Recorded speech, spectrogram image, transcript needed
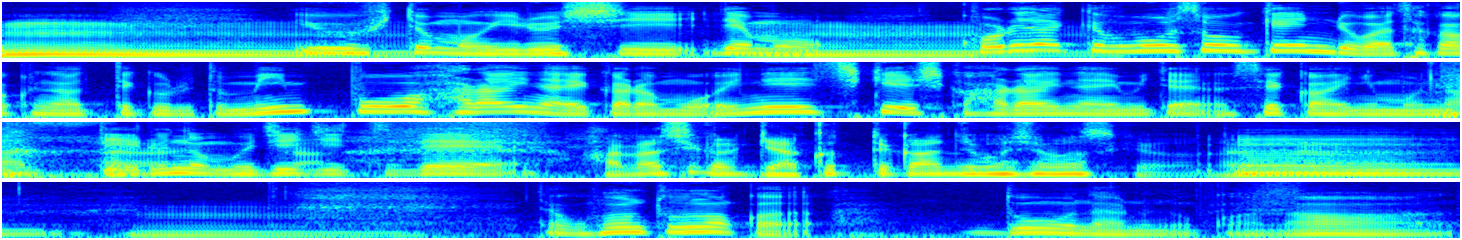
いう人もいるしでもこれだけ放送権料が高くなってくると民放は払えないからもう NHK しか払えないみたいな世界にもなっているのも事実で。話が逆って感じもしますけどね。うん。だから本当なんかどうなるのかな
